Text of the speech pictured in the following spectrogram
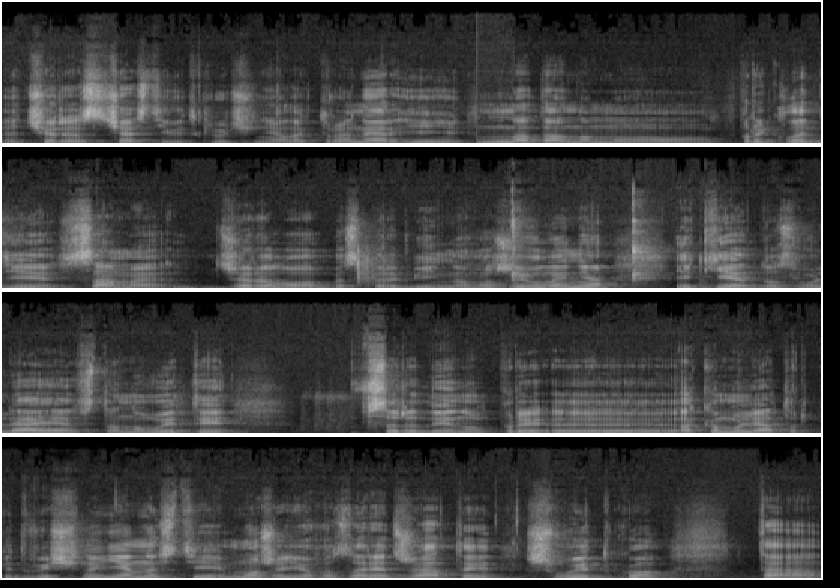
е, через часті відключення електроенергії. На даному прикладі саме джерело безперебійного живлення, яке дозволяє встановити всередину при, е, акумулятор підвищеної ємності, може його заряджати швидко та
